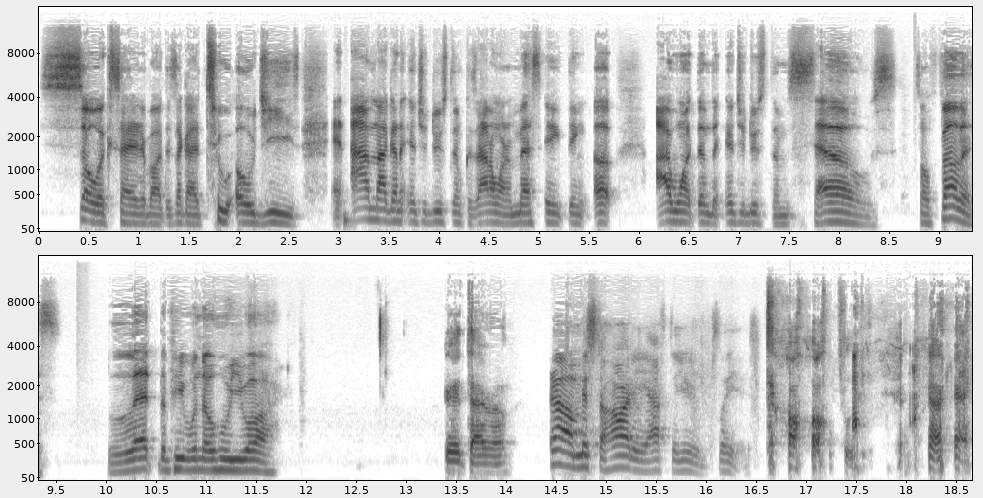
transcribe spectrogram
so excited about this. I got two OGs, and I'm not going to introduce them because I don't want to mess anything up. I want them to introduce themselves. So, fellas, let the people know who you are. Good, Tyrone. No, Mr. Hardy, after you, please. oh, please. All right.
